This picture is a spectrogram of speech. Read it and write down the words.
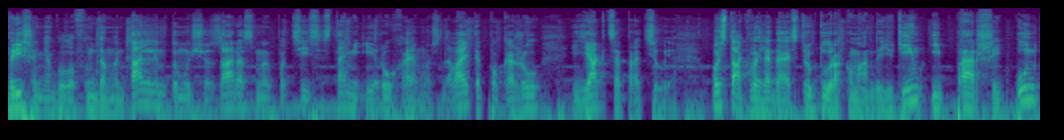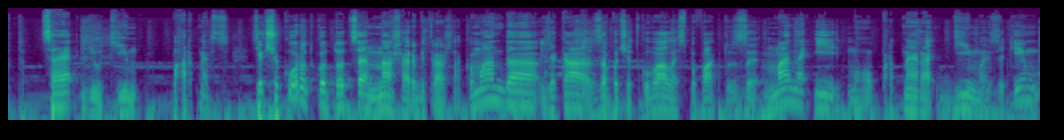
рішення було фундаментальним, тому що зараз ми по цій системі і рухаємось. Давайте покажу, як це працює. Ось так виглядає структура команди UTeam, і перший пункт це UTeam Partners. Якщо коротко, то це наша арбітражна команда, яка започаткувалась по факту з мене і мого партнера Діми, з яким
